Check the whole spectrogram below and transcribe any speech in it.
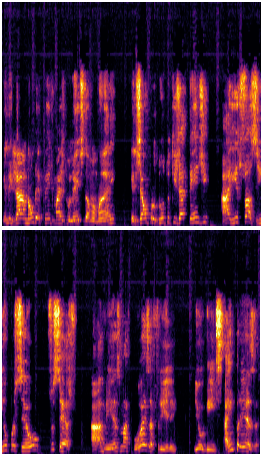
ele já não depende mais do leite da mamãe, ele já é um produto que já tende a ir sozinho para o seu sucesso. A mesma coisa, Freeling e ouvintes, a empresa.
